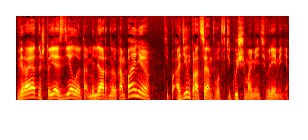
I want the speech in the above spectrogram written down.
вероятность, что я сделаю там миллиардную компанию – типа 1% вот в текущем моменте времени.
